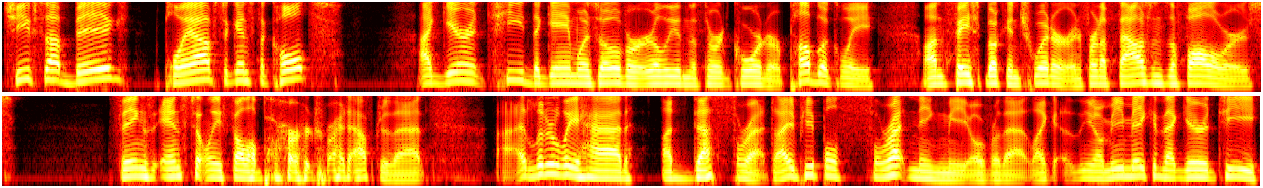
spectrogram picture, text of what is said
Chiefs up big, playoffs against the Colts. I guaranteed the game was over early in the third quarter, publicly on Facebook and Twitter in front of thousands of followers. Things instantly fell apart right after that. I literally had a death threat. I had people threatening me over that. Like, you know, me making that guarantee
